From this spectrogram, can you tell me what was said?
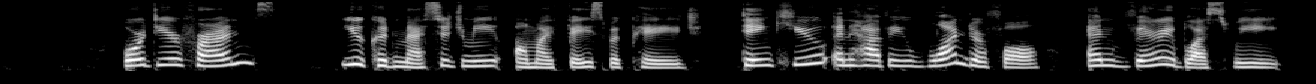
Or, dear friends, you could message me on my Facebook page. Thank you and have a wonderful and very blessed week.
